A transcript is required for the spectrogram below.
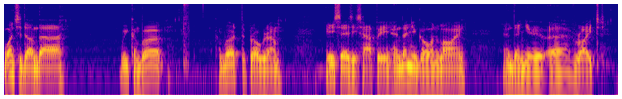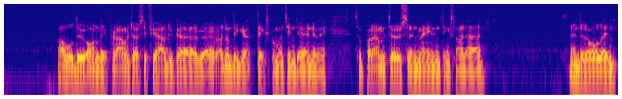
Once you've done that, we convert, convert the program. He says he's happy and then you go online and then you uh, write. I will do only parameters if you have to go, I don't think it takes commands in there anyway. So parameters and main and things like that. Send it all in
